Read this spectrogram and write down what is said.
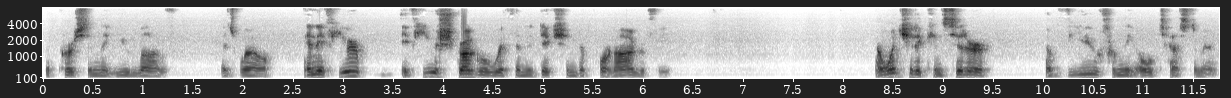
the person that you love as well. And if you're if you struggle with an addiction to pornography, I want you to consider a view from the Old Testament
